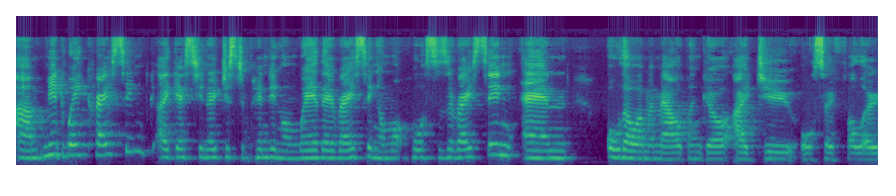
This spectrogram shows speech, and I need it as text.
Um, midweek racing, I guess, you know, just depending on where they're racing and what horses are racing. And although I'm a Melbourne girl, I do also follow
